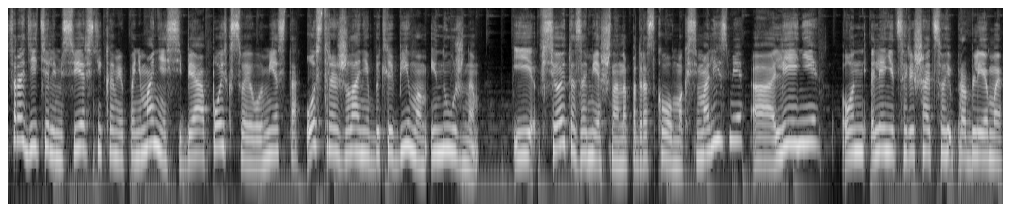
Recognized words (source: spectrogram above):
с родителями, сверстниками, понимание себя, поиск своего места, острое желание быть любимым и нужным. И все это замешано на подростковом максимализме, э, лени, он ленится решать свои проблемы.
